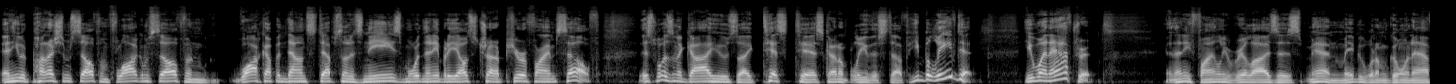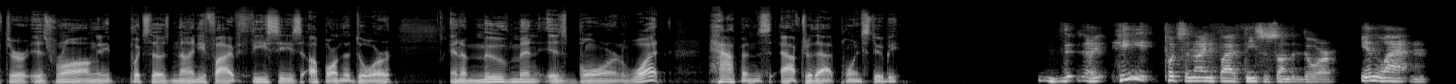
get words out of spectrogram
and he would punish himself and flog himself and walk up and down steps on his knees more than anybody else to try to purify himself. This wasn't a guy who's like tisk tisk. I don't believe this stuff. He believed it. He went after it. And then he finally realizes, man, maybe what I'm going after is wrong. And he puts those 95 theses up on the door, and a movement is born. What happens after that point, Stubby? Uh, he puts the 95 thesis on the door in Latin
